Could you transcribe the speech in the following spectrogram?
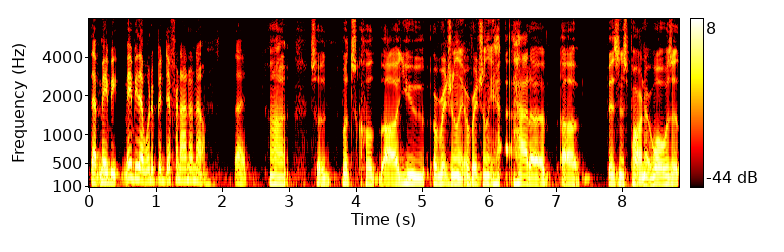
that maybe maybe that would have been different. I don't know, but. Uh, so what's called? Uh, you originally originally ha- had a, a business partner. What was it?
